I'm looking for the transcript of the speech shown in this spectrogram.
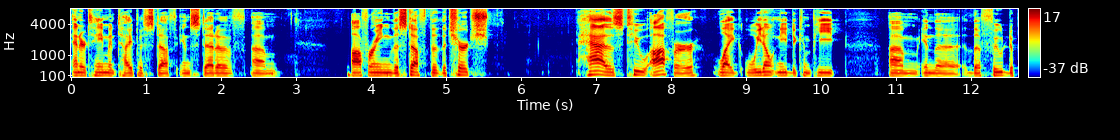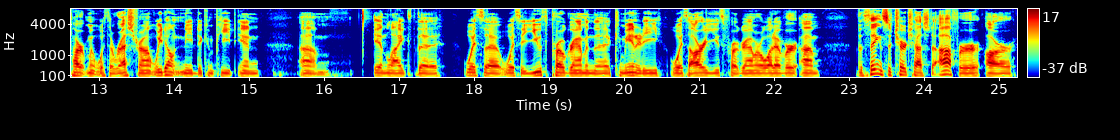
entertainment type of stuff instead of um, offering the stuff that the church has to offer. Like we don't need to compete um, in the the food department with a restaurant. We don't need to compete in um, in like the with a with a youth program in the community with our youth program or whatever. Um, the things the church has to offer are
